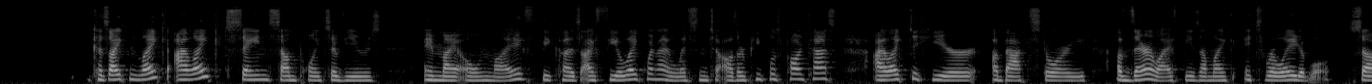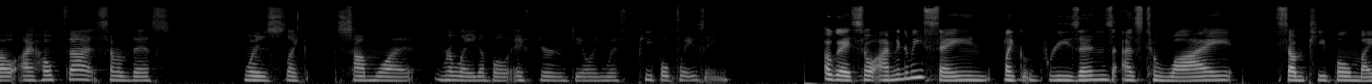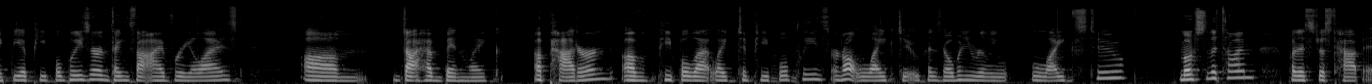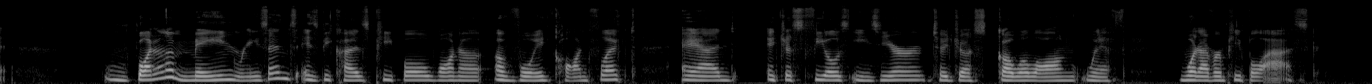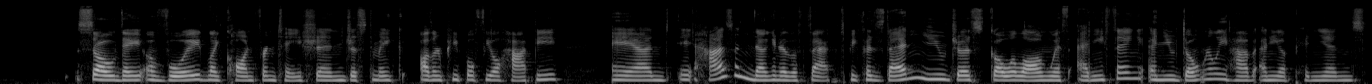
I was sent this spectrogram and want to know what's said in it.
because I can like I like saying some points of views in my own life because I feel like when I listen to other people's podcasts, I like to hear a backstory of their life because I'm like it's relatable. So I hope that some of this was like somewhat relatable if you're dealing with people pleasing. Okay, so I'm going to be saying like reasons as to why some people might be a people pleaser and things that I've realized um, that have been like a pattern of people that like to people please, or not like to, because nobody really likes to most of the time, but it's just habit. One of the main reasons is because people want to avoid conflict and it just feels easier to just go along with whatever people ask. So they avoid like confrontation just to make other people feel happy. And it has a negative effect because then you just go along with anything and you don't really have any opinions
